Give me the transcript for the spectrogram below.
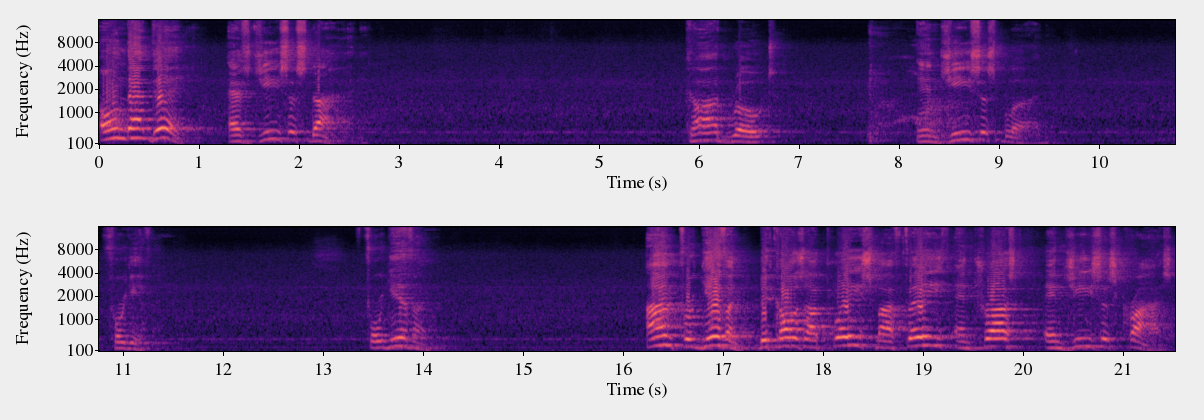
on that day, as Jesus died, God wrote in Jesus' blood, forgiven. forgiven. I'm forgiven because I place my faith and trust in Jesus Christ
